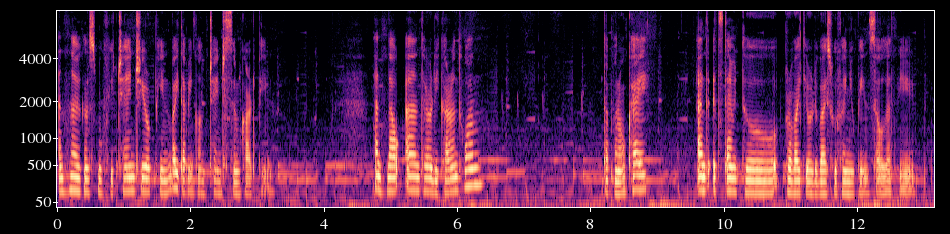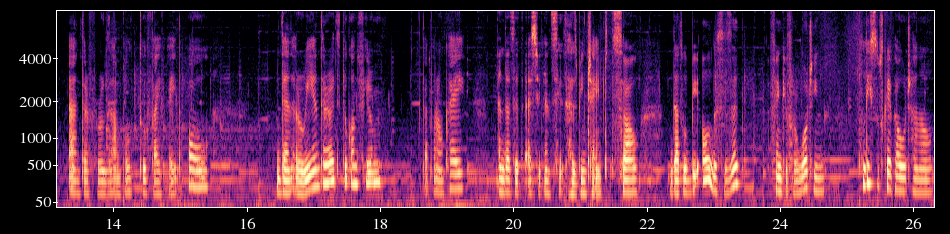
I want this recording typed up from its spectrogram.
And now you can smoothly change your PIN by tapping on change SIM card PIN. And now enter the current one, tap on OK, and it's time to provide your device with a new PIN. So let me enter, for example, 2580, then re-enter it to confirm, tap on OK, and that's it. As you can see, it has been changed. So that would be all. This is it. Thank you for watching. Please subscribe our channel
